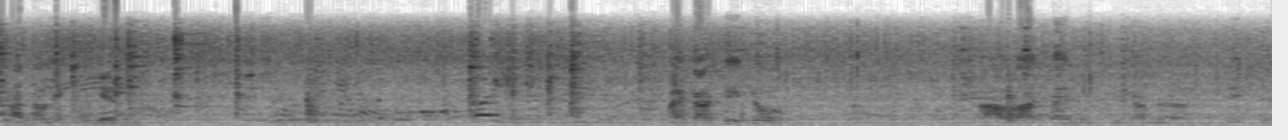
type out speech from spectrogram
Catholic. Yes. My country too. Now, last time it become the Christian.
